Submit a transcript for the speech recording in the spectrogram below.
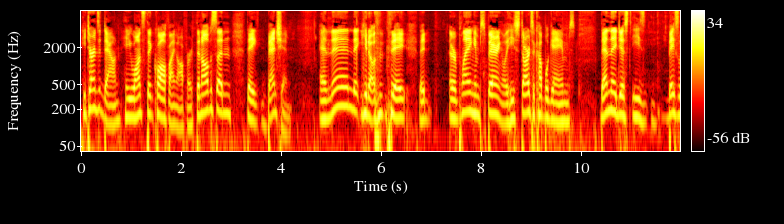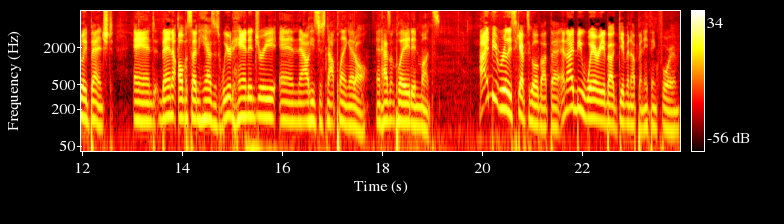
He turns it down. He wants the qualifying offer. Then all of a sudden they bench him, and then they, you know they they are playing him sparingly. He starts a couple games, then they just he's basically benched, and then all of a sudden he has this weird hand injury, and now he's just not playing at all and hasn't played in months. I'd be really skeptical about that, and I'd be wary about giving up anything for him,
